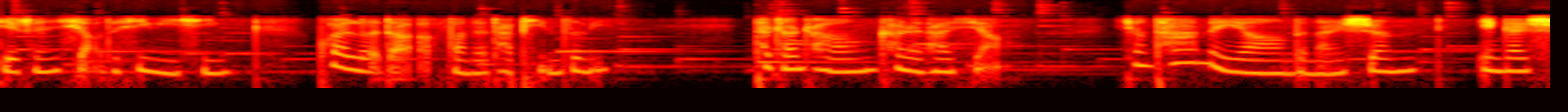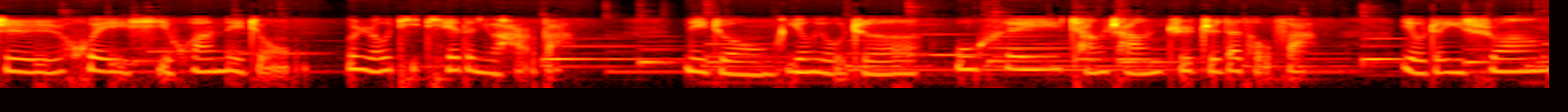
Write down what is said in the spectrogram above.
叠成小的幸运星，快乐的放在大瓶子里。他常常看着他想，像他那样的男生，应该是会喜欢那种温柔体贴的女孩吧？那种拥有着乌黑长长直直的头发，有着一双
